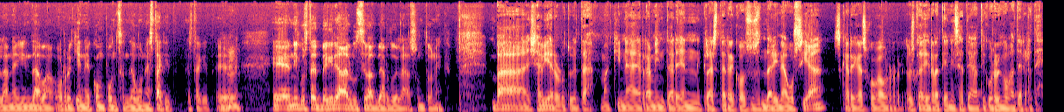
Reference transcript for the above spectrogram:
lan egin da ba, horrekin e, konpontzen dugun. Ez dakit ez dakit. E, mm. e, nik uste begira luze bat behar duela asunto honek. Ba Xavier Hortu eta makina erramintaren klasterreko zuzendari nagusia. Eskarrik asko gaur Euskadi Irratian izategatik urrengo batera arte.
